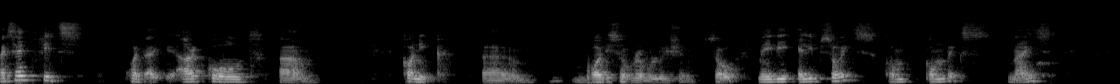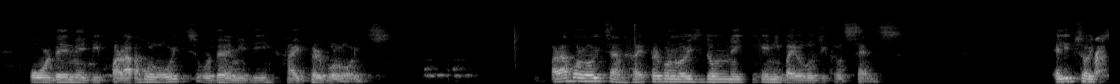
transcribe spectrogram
Maxent fits what are called um, conic um, bodies of revolution. So maybe ellipsoids, com convex, nice, or they may be paraboloids, or they may be hyperboloids. Paraboloids and hyperboloids don't make any biological sense. ellipsoids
